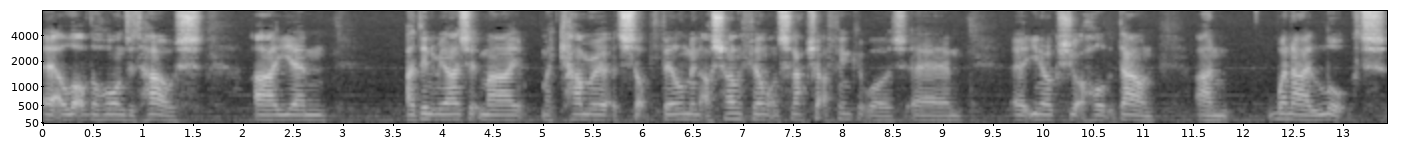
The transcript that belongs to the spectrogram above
uh, a lot of the haunted house, I um I didn't realise that my my camera had stopped filming. I was trying to film it on Snapchat, I think it was. Um, uh, you know, because you got to hold it down. And when I looked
